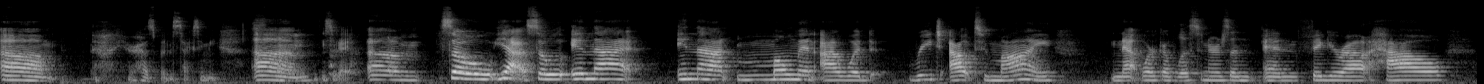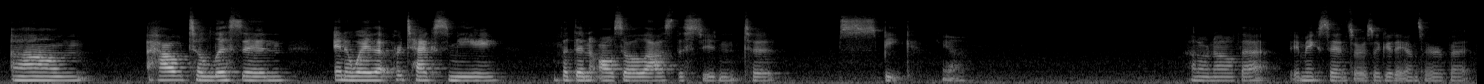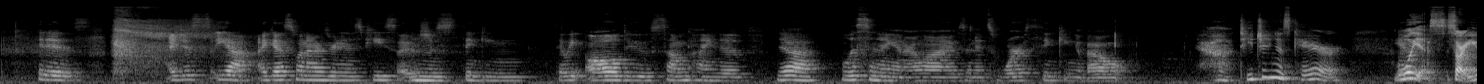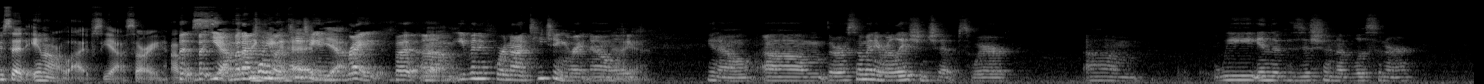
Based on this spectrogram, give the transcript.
Um, your husband's texting me. Um, it's okay. Um, so yeah, so in that in that moment, I would reach out to my network of listeners and and figure out how um, how to listen in a way that protects me, but then also allows the student to speak. Yeah. I don't know if that it makes sense or is a good answer, but it is. I just yeah, I guess when I was reading this piece, I was mm-hmm. just thinking that we all do some kind of Yeah. listening in our lives, and it's worth thinking about. Yeah. Teaching is care. Yeah. Well, yes. Sorry, you said in our lives. Yeah. Sorry. But, but yeah, but I'm talking about ahead, teaching. Yeah. Right. But um, Yeah. even if we're not teaching right now, like. You know, um, there are so many relationships where um, we, in the position of listener,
